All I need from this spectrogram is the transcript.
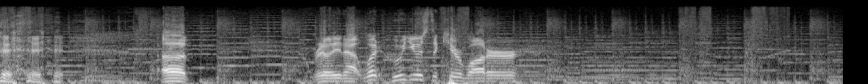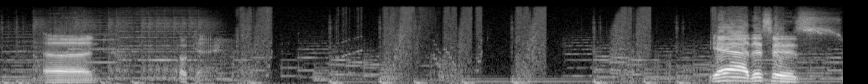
uh, really not. What? Who used the cure water? Uh, okay. Yeah, this is...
